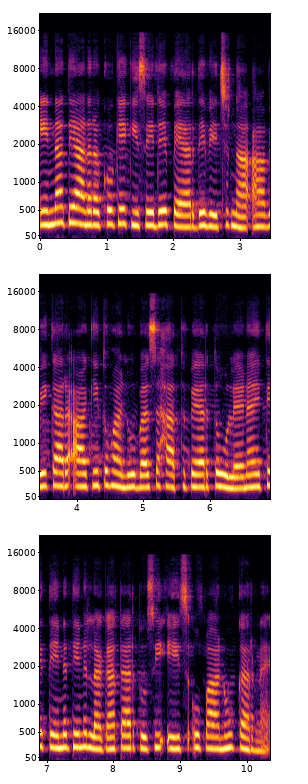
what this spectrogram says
ਇੰਨਾ ਧਿਆਨ ਰੱਖੋ ਕਿ ਕਿਸੇ ਦੇ ਪੈਰ ਦੇ ਵਿੱਚ ਨਾ ਆਵੇ। ਘਰ ਆ ਕੇ ਤੁਹਾਨੂੰ ਬਸ ਹੱਥ ਪੈਰ ਧੋ ਲੈਣਾ ਹੈ ਤੇ ਤਿੰਨ ਦਿਨ ਲਗਾਤਾਰ ਤੁਸੀਂ ਇਸ ਉਪਾਅ ਨੂੰ ਕਰਨਾ ਹੈ।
